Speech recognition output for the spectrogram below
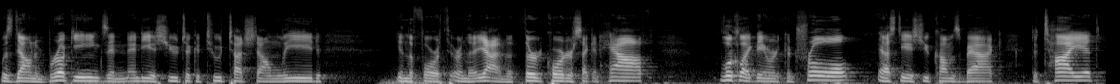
was down in Brookings, and NDSU took a two touchdown lead in the fourth or in the yeah in the third quarter, second half. Looked like they were in control. SDSU comes back to tie it.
